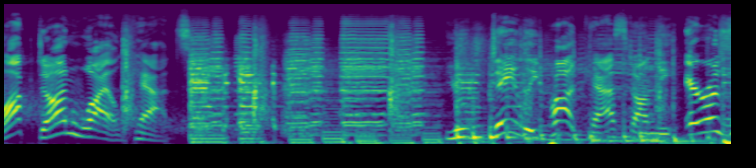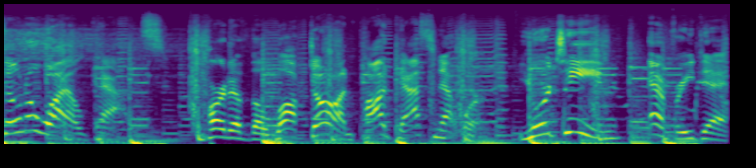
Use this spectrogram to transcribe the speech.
Locked On Wildcats, your daily podcast on the Arizona Wildcats, part of the Locked On Podcast Network. Your team every day.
